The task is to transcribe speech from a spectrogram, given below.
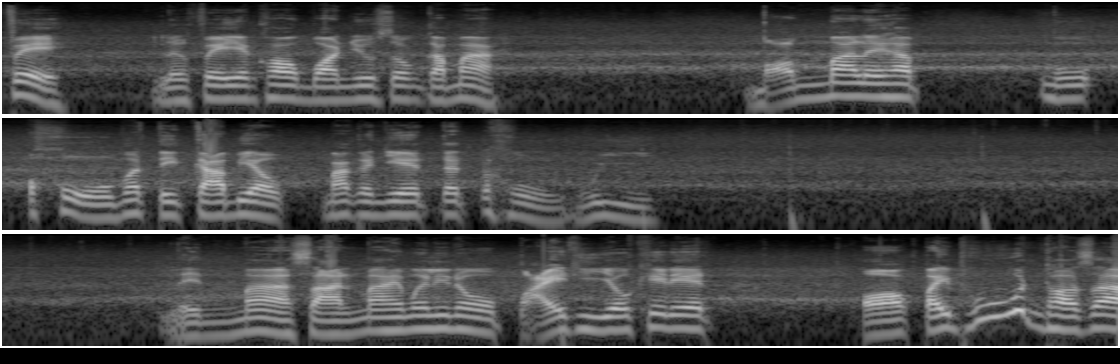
เฟเลเฟยังคลองบอลอยู่ทรงกลับมา บอมมาเลยครับหมูโอ้โห มาติดกาเบียว มากันเยตแต่โอ้โหวีเลนมาสานมาให้เมอริโน ไปที่โยเคเลสออกไปพูนทอซ่า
